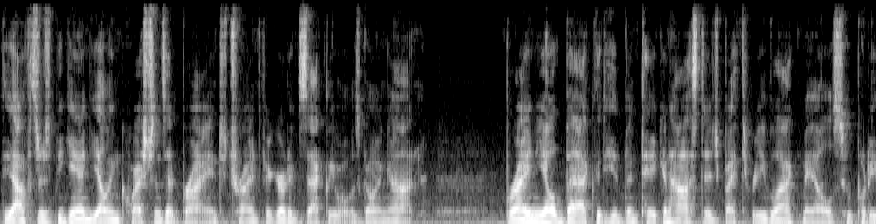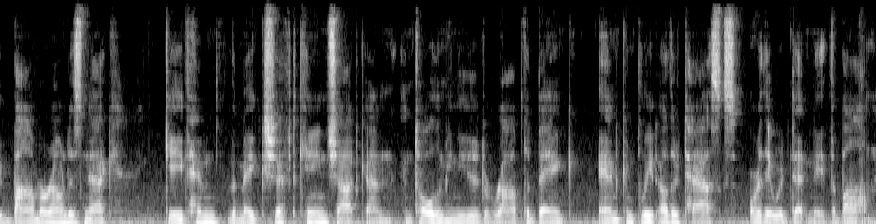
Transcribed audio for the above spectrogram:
The officers began yelling questions at Brian to try and figure out exactly what was going on. Brian yelled back that he had been taken hostage by three black males who put a bomb around his neck, gave him the makeshift cane shotgun, and told him he needed to rob the bank and complete other tasks or they would detonate the bomb.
